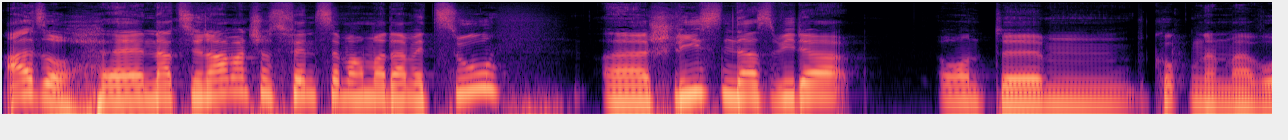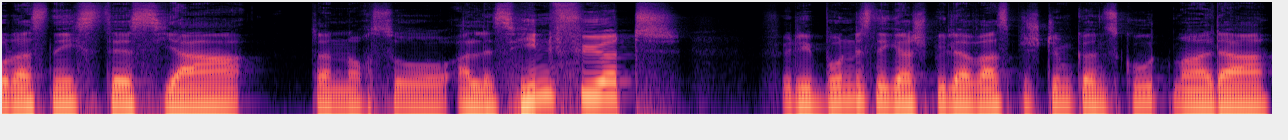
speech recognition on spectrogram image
Also, äh, Nationalmannschaftsfenster machen wir damit zu, äh, schließen das wieder und ähm, gucken dann mal, wo das nächstes Jahr dann noch so alles hinführt. Für die Bundesligaspieler war es bestimmt ganz gut, mal da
